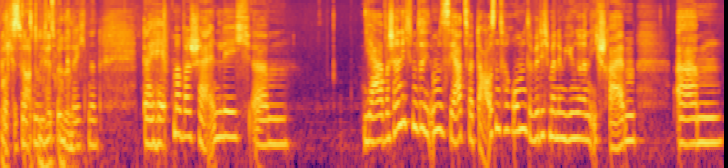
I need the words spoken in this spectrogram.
Welches Gott, Datum hätte man denn? Da hätte man wahrscheinlich. Ähm, ja, wahrscheinlich um das, um das Jahr 2000 herum, da würde ich meinem jüngeren Ich schreiben, ähm,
